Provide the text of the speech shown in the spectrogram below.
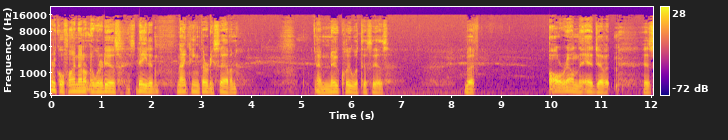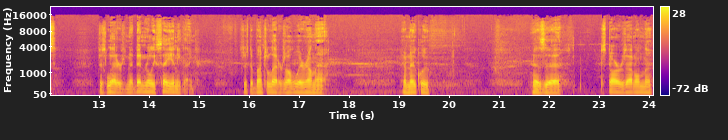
pretty cool find. I don't know what it is. It's dated 1937 I have no clue what this is. But all around the edge of it is just letters and it doesn't really say anything. It's just a bunch of letters all the way around that. I have no clue. Has uh, stars out on the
